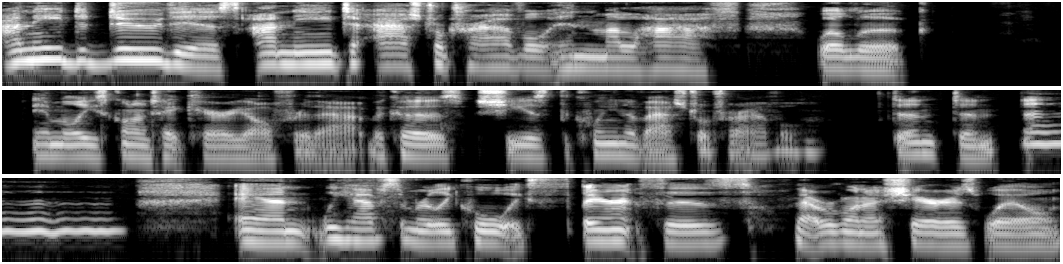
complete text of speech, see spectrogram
I need to do this. I need to astral travel in my life. Well, look, Emily's going to take care of y'all for that because she is the queen of astral travel. Dun, dun, dun. And we have some really cool experiences that we're going to share as well.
